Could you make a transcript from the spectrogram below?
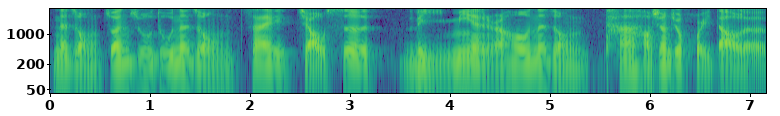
那种专注度，那种在角色里面，然后那种他好像就回到了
